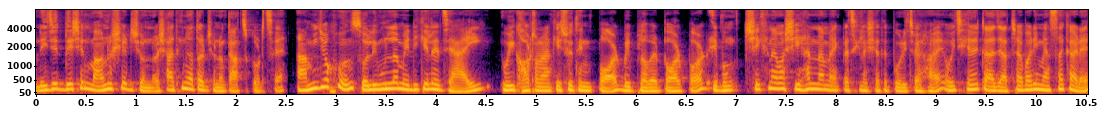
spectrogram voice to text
নিজের দেশের মানুষের জন্য, স্বাধীনতার জন্য কাজ করছে। আমি যখন সলিমুল্লাহ মেডিকেলে যাই, ওই ঘটনার কিছুদিন পর, বিপ্লবের পর পর, এবং সেখানে আমার শিহান নামে একটা ছেলের সাথে পরিচয় হয়, ওই ছেলেটা যাত্রাবাড়ি ম্যাসাকারে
